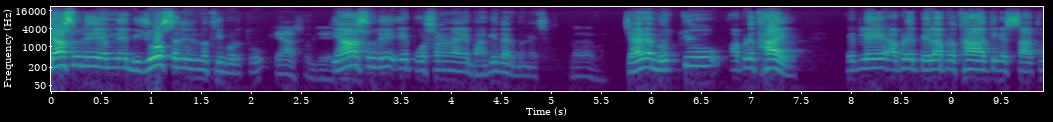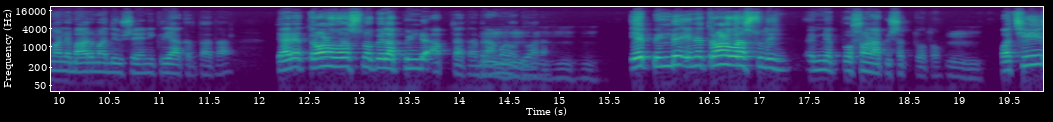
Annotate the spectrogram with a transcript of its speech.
જ્યાં સુધી એમને બીજો શરીર નથી મળતું ત્યાં સુધી. ત્યાં સુધી એ પોષણના એ ભાગીદાર બને છે. બરાબર. જ્યારે મૃત્યુ આપણે થાય એટલે આપણે પેલા પ્રથા હતી કે સાતમા ને બારમા દિવસે એની ક્રિયા કરતા હતા. ત્યારે ત્રણ વર્ષનો પેલા પિંડ આપતા હતા બ્રાહ્મણો દ્વારા. એ પિંડ એને ત્રણ વર્ષ સુધી એમને પોષણ આપી શકતો હતો. પછી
